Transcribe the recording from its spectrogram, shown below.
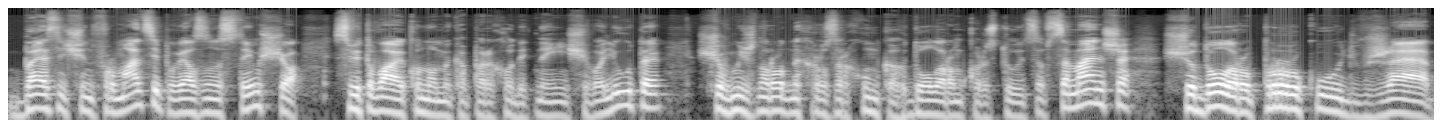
безліч інформації пов'язано з тим, що світова економіка переходить на інші валюти, що в міжнародних розрахунках доларом користуються все менше, що долару пророкують вже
